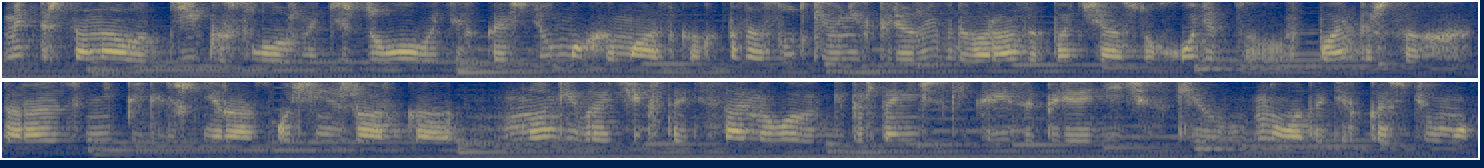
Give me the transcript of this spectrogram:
Медперсоналу дико сложно, тяжело в этих костюмах и масках. За сутки у них перерыв два раза по часу. Ходят в памперсах, стараются не пить лишний раз. Очень жарко. Многие врачи, кстати, сами ловят гипертонические кризы периодически, ну, от этих костюмов.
